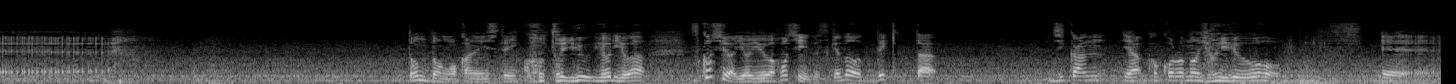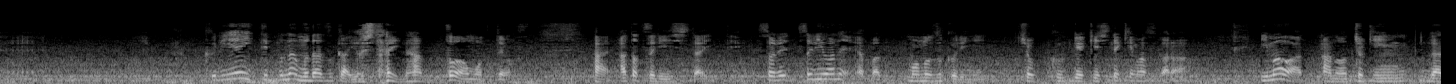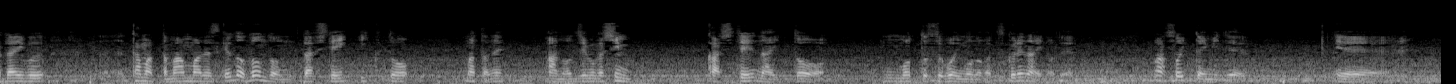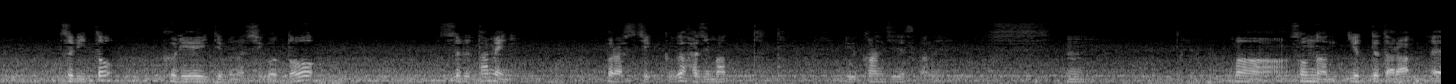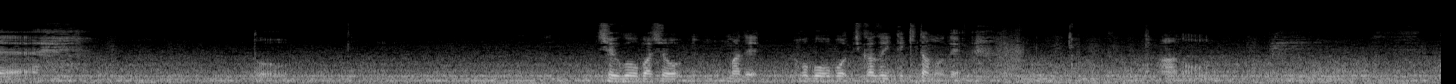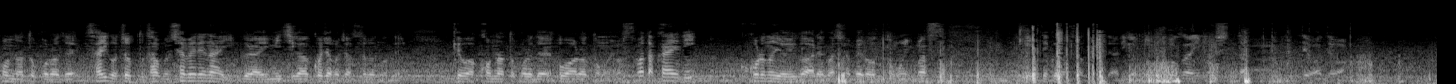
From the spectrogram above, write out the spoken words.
ー、どんどんお金にしていこうというよりは、少しは余裕は欲しいですけど、できた時間や心の余裕を、えー、クリエイティブな無駄遣いをしたいなとは思ってます。はい。あと釣りしたいっていう。それ、釣りはね、やっぱものづくりに直撃してきますから、今はあの貯金がだいぶ溜まったまんまですけど、どんどん出していくと、またね、あの自分が進化してないと、もっとすごいものが作れないので、まあそういった意味で、えー、釣りとクリエイティブな仕事をするために、プラスチックが始まったという感じですかね。うん。まあ、そんなん言ってたら、えー、と、集合場所までほぼほぼ近づいてきたので、あの、こんなところで、最後ちょっと多分喋れないぐらい道がごちゃごちゃするので、今日はこんなところで終わろうと思います。また帰り、心の余裕があれば喋ろうと思います。聞いてくださってありがとうございました。ではでは。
